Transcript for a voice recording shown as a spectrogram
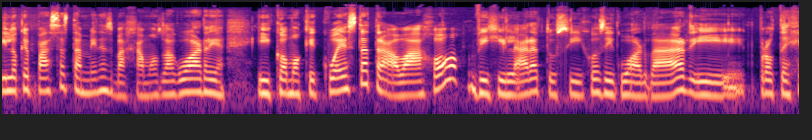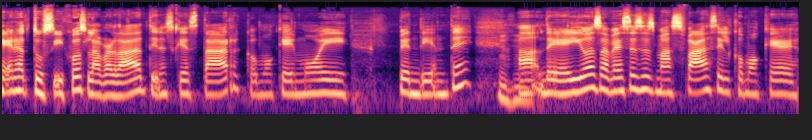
Y lo que pasa también es bajamos la guardia y como que cuesta trabajo vigilar a tus hijos y guardar y proteger a tus hijos, la verdad, tienes que estar como que muy pendiente ah, de ellos. A veces es más fácil como que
